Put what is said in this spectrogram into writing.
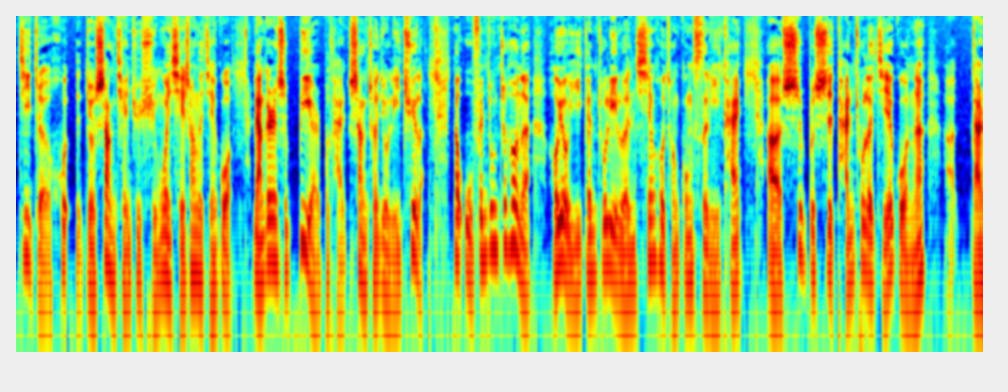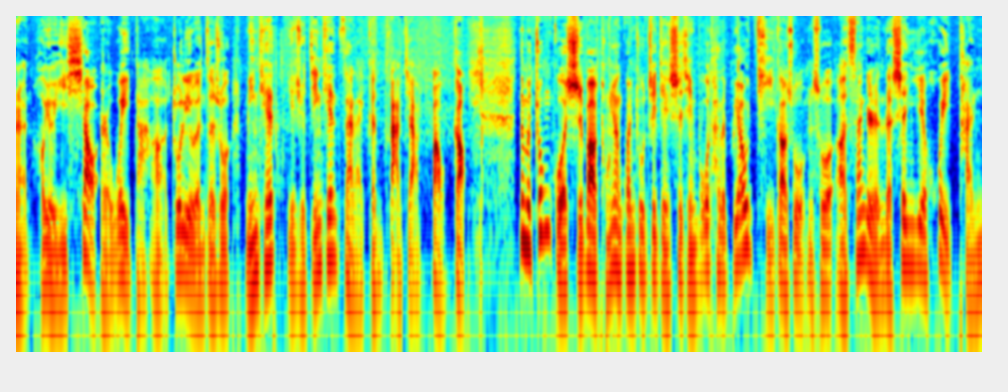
记者会就上前去询问协商的结果，两个人是避而不谈，上车就离去了。那五分钟之后呢，侯友谊跟朱立伦先后从公司离开，呃，是不是谈出了结果呢？啊、当然，侯友谊笑而未答啊。朱立伦则说明天，也许今天再来跟大家报告。那么，《中国时报》同样关注这件事情，不过它的标题告诉我们说，啊，三个人的深夜会谈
